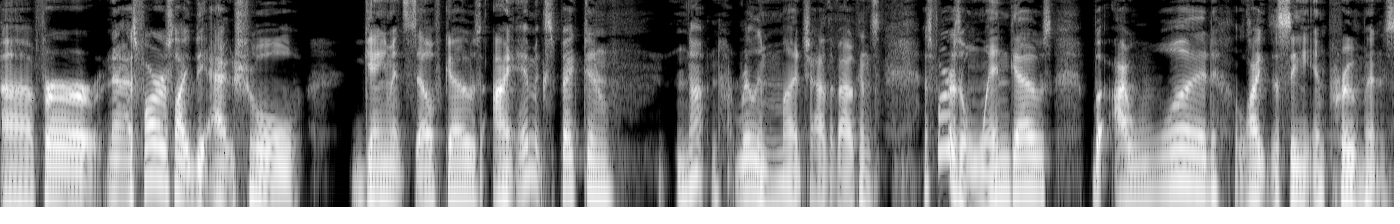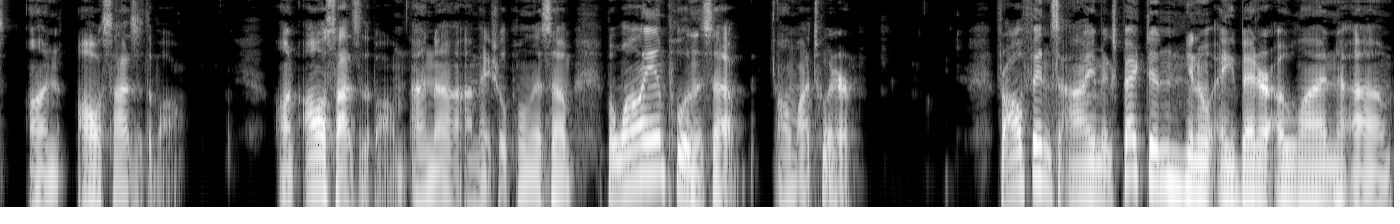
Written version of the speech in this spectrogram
Uh, for now, as far as like the actual game itself goes, I am expecting not not really much out of the Falcons as far as a win goes, but I would like to see improvements on all sides of the ball. On all sides of the ball. And uh, I'm actually pulling this up. But while I am pulling this up on my Twitter, for offense, I'm expecting, you know, a better O line. Um,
